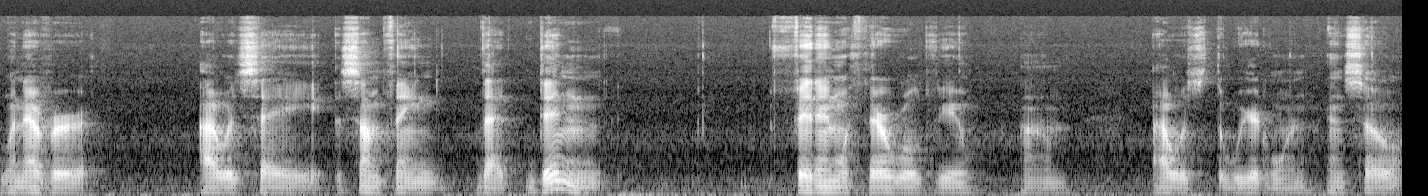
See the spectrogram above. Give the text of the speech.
whenever I would say something that didn't fit in with their worldview, um, I was the weird one. And so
